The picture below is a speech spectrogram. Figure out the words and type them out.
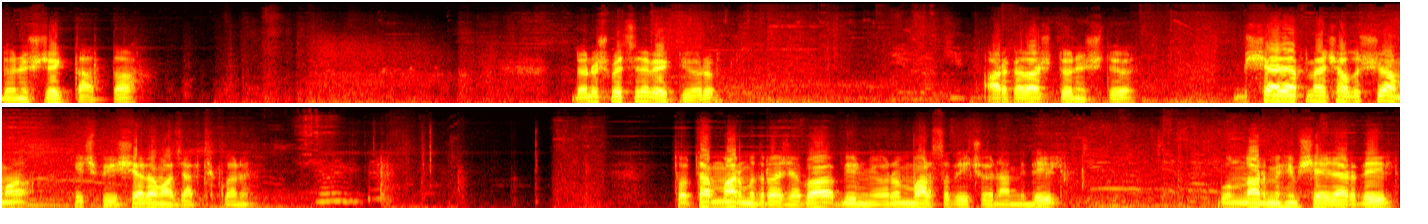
Dönüşecekti hatta. Dönüşmesini bekliyorum. Arkadaş dönüştü. Bir şeyler yapmaya çalışıyor ama hiçbir işe yaramaz yaptıkları. Totem var mıdır acaba? Bilmiyorum. Varsa da hiç önemli değil. Bunlar mühim şeyler değil.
